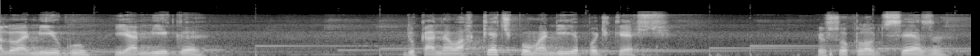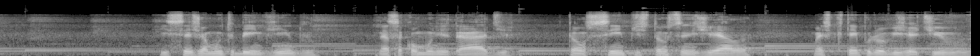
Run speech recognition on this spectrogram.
Alô, amigo e amiga do canal Arquétipo Mania Podcast. Eu sou Cláudio César e seja muito bem-vindo nessa comunidade tão simples, tão singela, mas que tem por objetivo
